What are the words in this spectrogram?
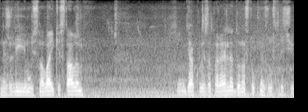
Не жаліємось на лайки, ставимо. Всім дякую за перегляд. До наступних зустрічей.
